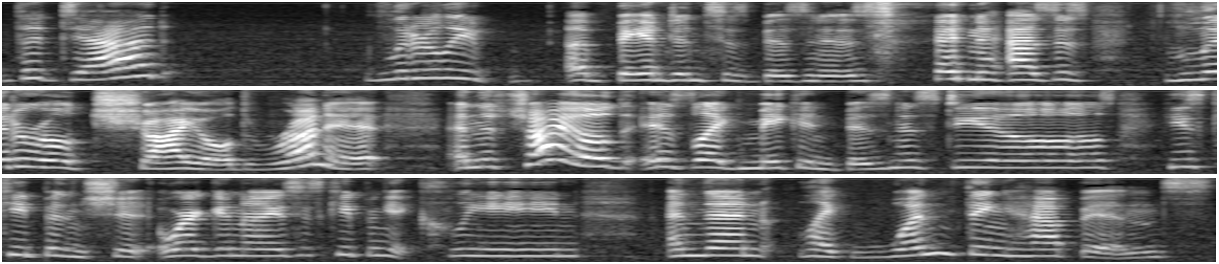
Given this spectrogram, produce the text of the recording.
the dad literally abandons his business and has his literal child run it. And the child is like making business deals. He's keeping shit organized. He's keeping it clean. And then like one thing happens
